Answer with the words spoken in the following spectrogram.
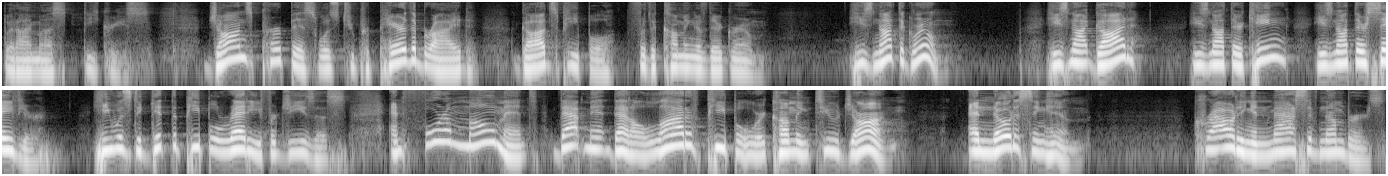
but I must decrease. John's purpose was to prepare the bride, God's people, for the coming of their groom. He's not the groom. He's not God. He's not their king. He's not their savior. He was to get the people ready for Jesus. And for a moment, that meant that a lot of people were coming to John and noticing him crowding in massive numbers.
